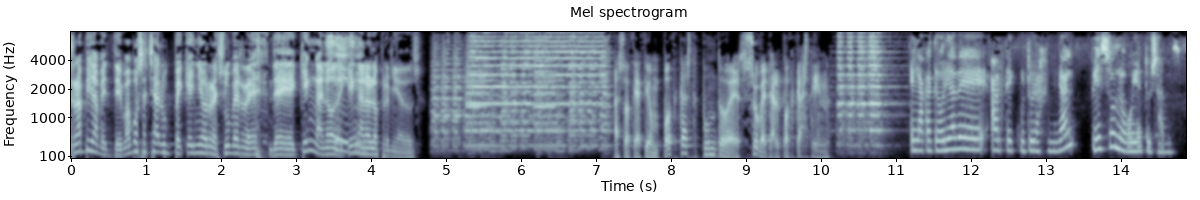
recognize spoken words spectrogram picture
rápidamente, vamos a echar un pequeño resumen de quién ganó, sí, de quién sí. ganó los premiados. Asociacionpodcast.es. Súbete al podcasting. En la categoría de arte y cultura general, pienso, luego ya tú sabes.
